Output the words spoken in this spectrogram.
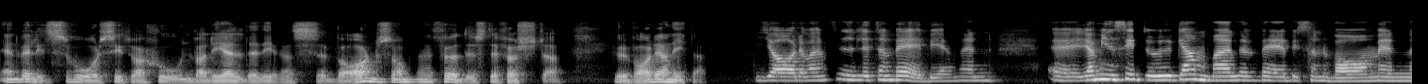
en väldigt svår situation vad det gällde deras barn som föddes det första. Hur var det Anita? Ja, det var en fin liten baby men jag minns inte hur gammal bebisen var men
